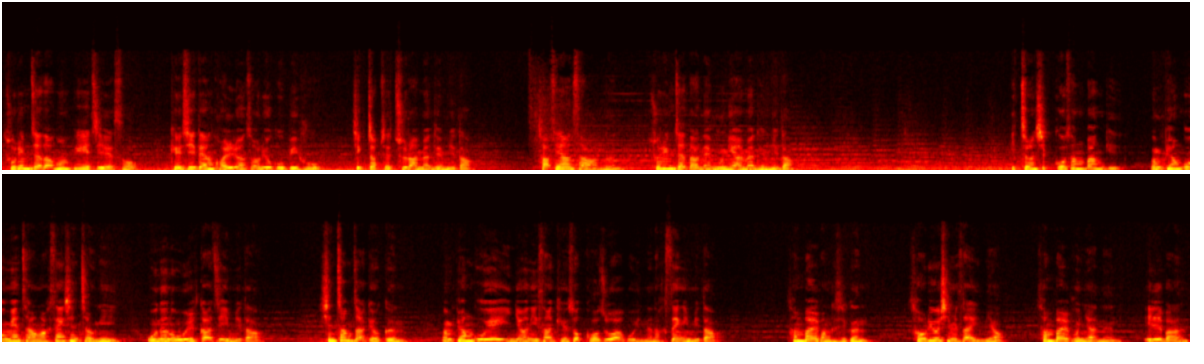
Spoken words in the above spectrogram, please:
수림재단 홈페이지에서 게시된 관련 서류 구비 후 직접 제출하면 됩니다. 자세한 사항은 수림재단에 문의하면 됩니다. 2019 상반기 은평구민 장학생 신청이 오는 5일까지입니다. 신청 자격은 은평구에 2년 이상 계속 거주하고 있는 학생입니다. 선발 방식은 서류 심사이며 선발 분야는 일반,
